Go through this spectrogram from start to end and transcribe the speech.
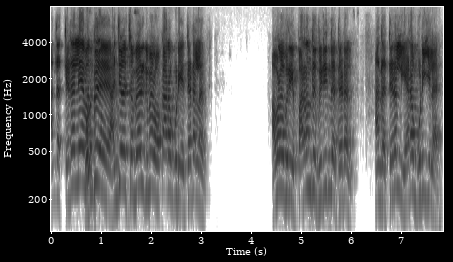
அந்த திடலே வந்து அஞ்சு லட்சம் பேருக்கு மேல் உட்காரக்கூடிய திடல் அது. அவ்வளவு பெரிய பறந்து விடிந்த திடல். அந்த திடல் இடம் பிடிக்கல.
